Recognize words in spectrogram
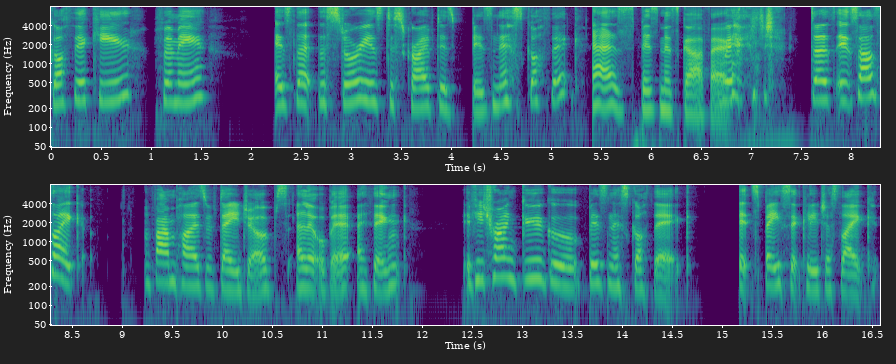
gothicy for me, is that the story is described as business gothic. As business gothic. Which does, it sounds like vampires with day jobs a little bit, I think. If you try and Google business gothic, it's basically just like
